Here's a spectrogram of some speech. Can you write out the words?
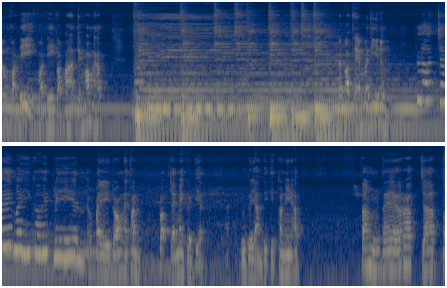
ลงคอร์ดดีคอร์ดดีกลับมาเต็มห้องนะครับ แล้วก็แถมไปทีหนึ่งเพราะใจไม่เคยเปลี่ยนเอาไปร้องในท่อน เพราะใจไม่เคยเปลี่ยน ดูตัวอย่างติดๆท่อนนี้นะครับ ตั้งแต่รักจากไป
